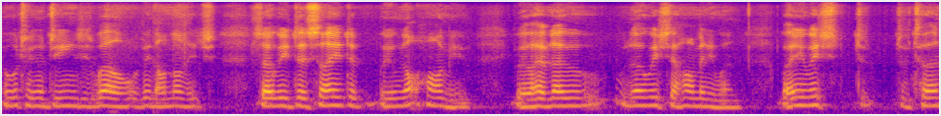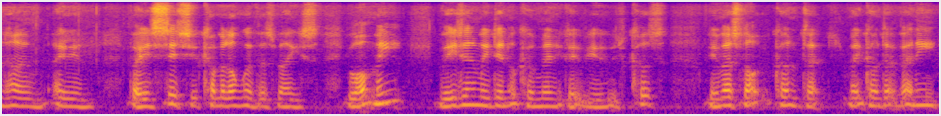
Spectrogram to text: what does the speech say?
Altering your genes is well within our knowledge. So we decided that we will not harm you. We will have no no wish to harm anyone. We only wish to, to return home, alien. But I insist you come along with us, Mace. You want me? The reason we did not communicate with you is because we must not contact make contact with any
